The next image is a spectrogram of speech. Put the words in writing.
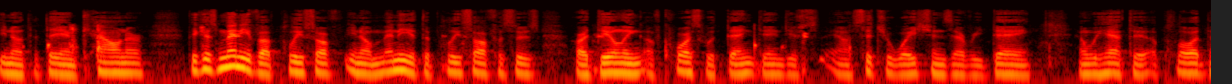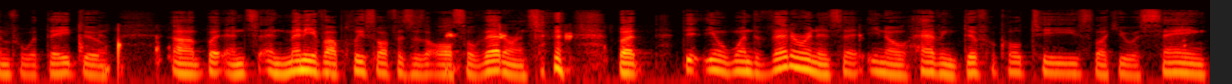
you know that they encounter because many of our police off you know many of the police officers are dealing of course with dangerous you know, situations every day and we have to applaud them for what they do. Uh, but and and many of our police officers are also veterans. But the, you know when the veteran is uh, you know having difficulties like you were saying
